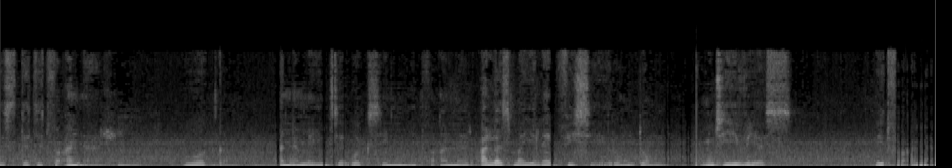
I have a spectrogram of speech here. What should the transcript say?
Is dit het verander. Hoe ek ander mense ook sien het verander. Alles, my hele visie rondom ons hier wees het verander.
